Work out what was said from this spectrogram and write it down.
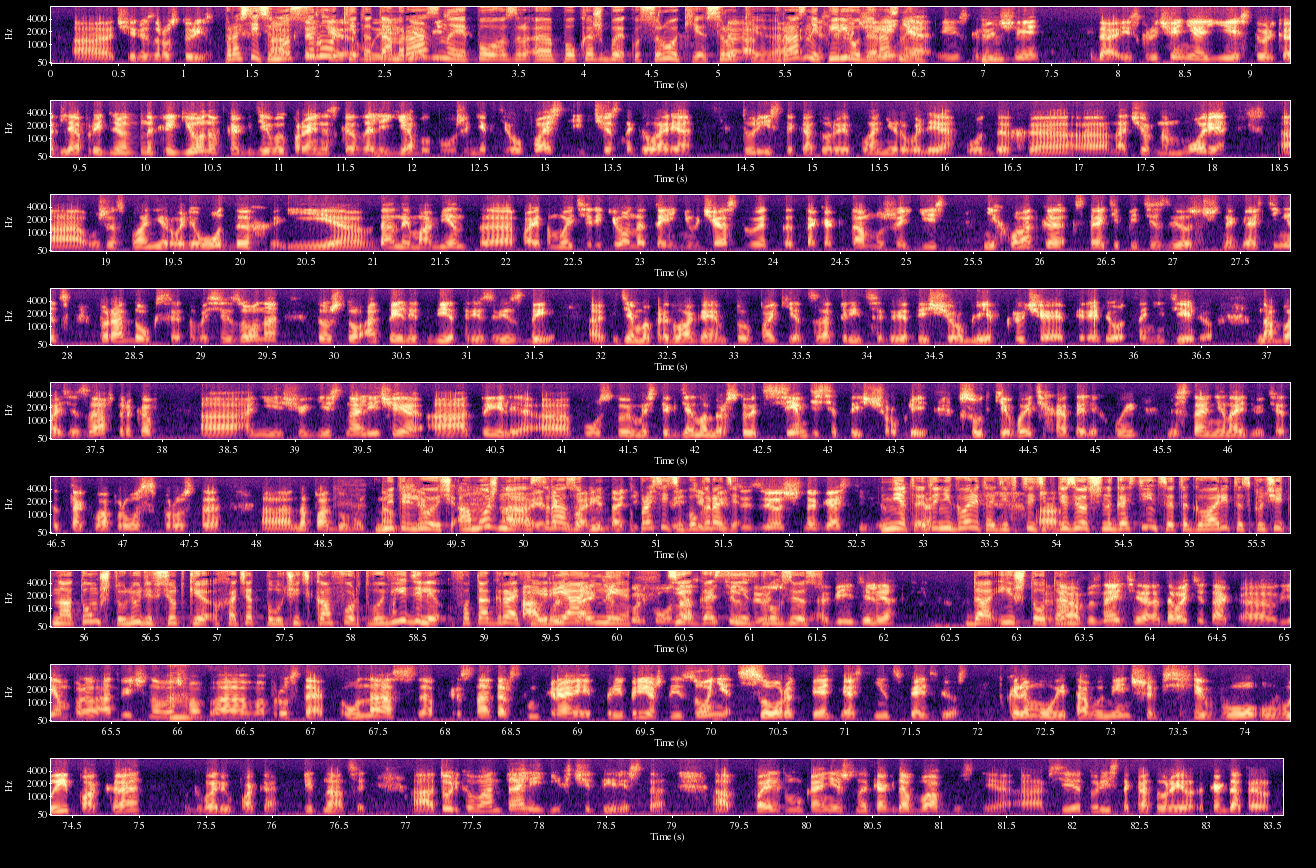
через Ростуризм. Простите, но сроки-то там разные по, э, по кэшбэку, сроки, сроки, да, разные периоды, разные. Исключение, mm-hmm. Да, исключения есть только для определенных регионов, как где вы правильно сказали, яблоку уже негде упасть. И, честно говоря, туристы, которые планировали отдых э, э, на Черном море, э, уже спланировали отдых, и в данный момент поэтому эти регионы-то и не участвуют, так как там уже есть нехватка, кстати, пятизвездочных гостиниц. Парадокс этого сезона, то, что отели 2-3 звезды, где мы предлагаем турпакет за 32 тысячи рублей, включая перелет на неделю на базе завтраков, они еще есть наличие, а отели а, по стоимости, где номер стоит 70 тысяч рублей в сутки, в этих отелях вы места не найдете. Это так вопрос просто а, на подумать. Дмитрий Львович, а можно а, сразу, простите, бога ради. Нет, это не говорит о дефиците а... пятизвездочных гостиниц, это говорит исключительно о том, что люди все-таки хотят получить комфорт. Вы видели фотографии а реальные знаете, тех гостиниц двух звезд? Видели. Да, и что там? Да, вы знаете, давайте так, э, я вам отвечу на ваш ага. вопрос так. У нас в Краснодарском крае в прибрежной зоне 45 гостиниц 5 звезд. В Крыму и того меньше всего, увы, пока говорю пока, 15. А только в Анталии их 400. А, поэтому, конечно, когда в августе а, все туристы, которые когда-то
